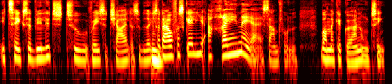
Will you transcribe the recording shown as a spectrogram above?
It takes a village to raise a child osv. Mm. Så der er jo forskellige arenaer af samfundet, hvor man kan gøre nogle ting.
